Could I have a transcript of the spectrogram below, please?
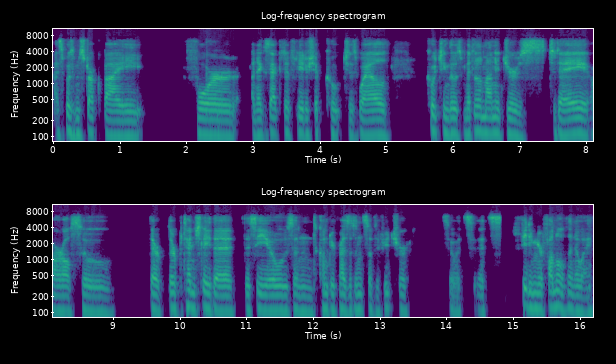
I suppose I'm struck by for an executive leadership coach as well, coaching those middle managers today are also they're they're potentially the the CEOs and country presidents of the future. So it's it's feeding your funnel in a way.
